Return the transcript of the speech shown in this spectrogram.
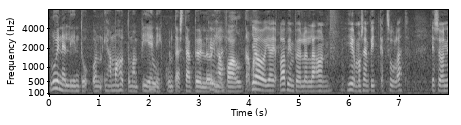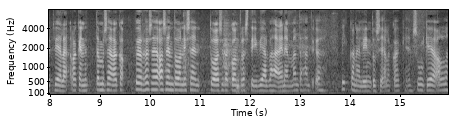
luinenlintu on ihan mahdottoman pieni, Juh. kun tästä pöllö on Kyllä. ihan valtava. Joo, ja lapinpöllöllä on hirmuisen pitkät sulat. Ja se on nyt vielä rakennettu tämmöiseen aika pörhöiseen asentoon, niin se tuo sitä kontrastia vielä vähän enemmän tähän työhön. Pikkainen lintu siellä kaikkein sulkien alla.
